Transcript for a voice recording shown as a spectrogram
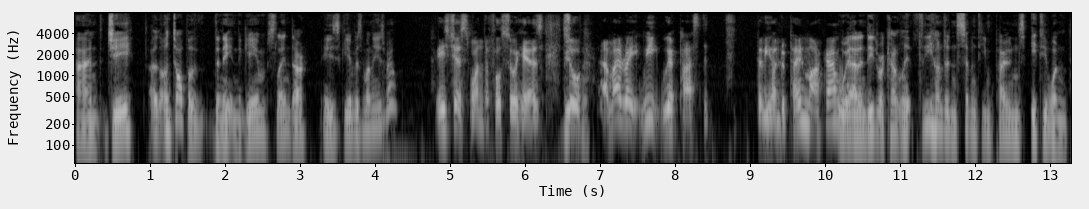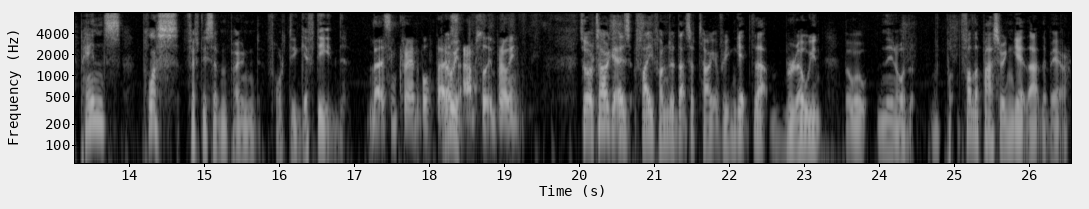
And Jay, on top of donating the game, Slender, he's gave his money as well. He's just wonderful. So he is. Beautiful. So, am I right? We we're past the three hundred pound mark, aren't we? We are indeed. We're currently at £317.81 pence plus £57.40 gifted. That's incredible. That's Brilliant. absolutely brilliant. So our target is 500. That's our target. If we can get to that, brilliant. But we'll, you know, the further past we can get that, the better.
